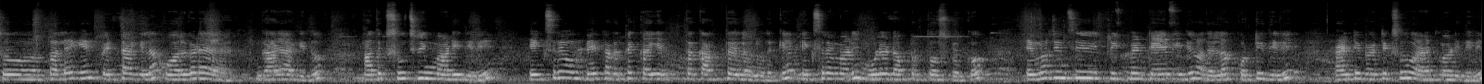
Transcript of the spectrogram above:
ಸೊ ತಲೆಗೇನು ಪೆಟ್ಟಾಗಿಲ್ಲ ಹೊರಗಡೆ ಗಾಯ ಆಗಿದ್ದು. ಅದಕ್ಕೆ ಸೂಚರಿಂಗ್ ಮಾಡಿದ್ದೀವಿ. ಎಕ್ಸ್ರೇ ಒಂದು ಬೇಕಾಗುತ್ತೆ ಕೈ ಎತ್ತಕ್ಕಾಗ್ತಾ ಇಲ್ಲ ಅನ್ನೋದಕ್ಕೆ ಎಕ್ಸ್ರೇ ಮಾಡಿ ಮೂಳೆ ಡಾಕ್ಟರ್ ತೋರಿಸ್ಬೇಕು. ಎಮರ್ಜೆನ್ಸಿ ಟ್ರೀಟ್ಮೆಂಟ್ ಏನಿದೆಯೋ ಅದೆಲ್ಲ ಕೊಟ್ಟಿದ್ದೀವಿ. ಆ್ಯಂಟಿಬಯೋಟಿಕ್ಸು ಆ್ಯಡ್ ಮಾಡಿದ್ದೀವಿ.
